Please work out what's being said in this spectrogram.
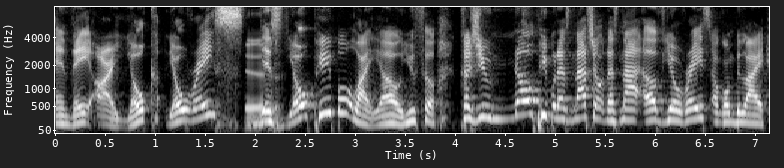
and they are yo yo race, Yeah. it's yo people. Like yo, you feel because you know people that's not your that's not of your race are gonna be like,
